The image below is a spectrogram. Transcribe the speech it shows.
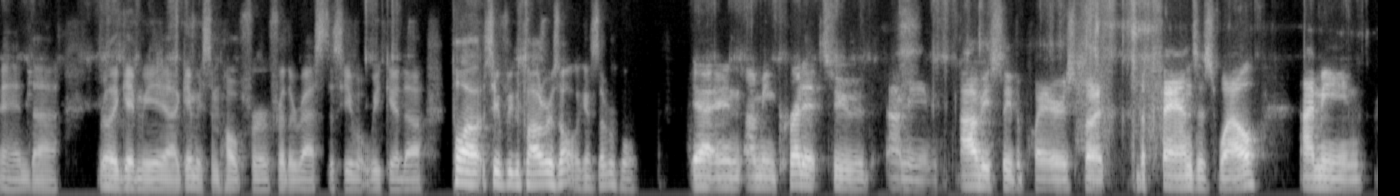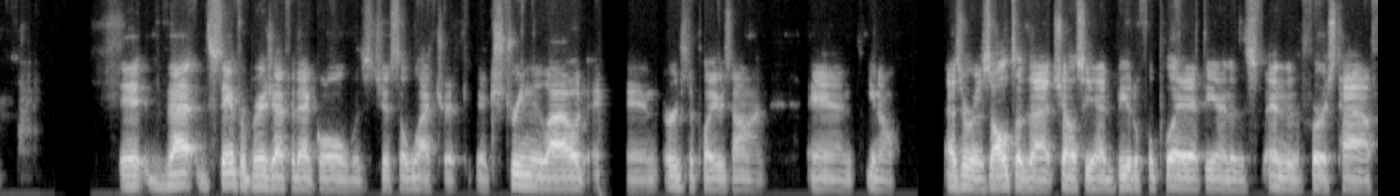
and. uh really gave me uh, gave me some hope for for the rest to see what we could uh, pull out, see if we could pull out a result against Liverpool. Yeah, and I mean credit to I mean obviously the players, but the fans as well. I mean, it that Stamford Bridge after that goal was just electric, extremely loud, and, and urged the players on. And you know, as a result of that, Chelsea had beautiful play at the end of the end of the first half,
